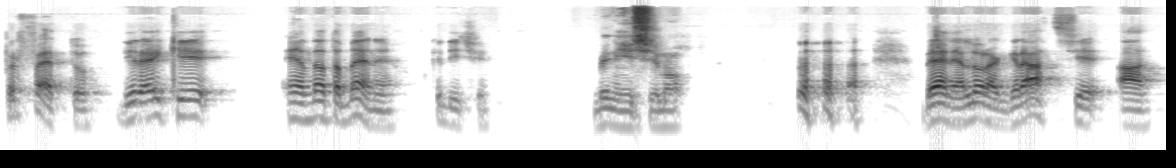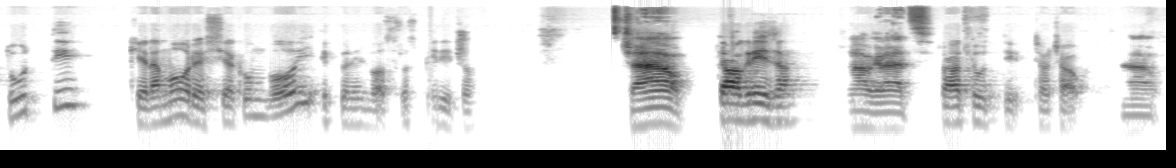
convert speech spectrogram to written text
Perfetto, direi che è andata bene. Che dici? Benissimo. Bene, allora grazie a tutti, che l'amore sia con voi e con il vostro spirito. Ciao. Ciao Grisa. Ciao, grazie. Ciao a tutti. Ciao ciao. Ciao.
